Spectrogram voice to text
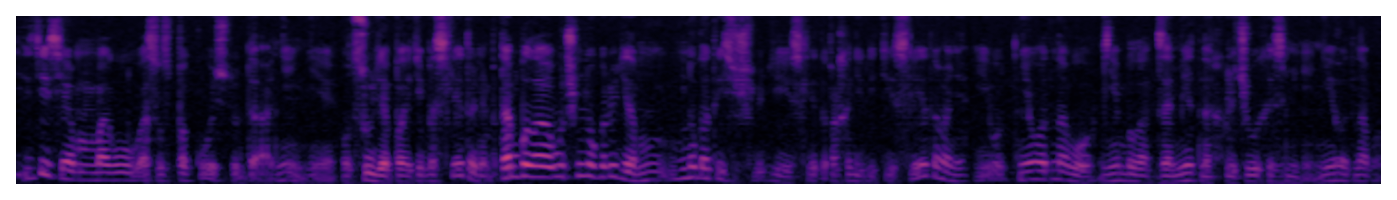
здесь я могу вас успокоить, что да, они не... Вот судя по этим исследованиям, там было очень много людей, много тысяч людей исследов, проходили эти исследования, и вот ни у одного не было заметных ключевых изменений, ни у одного.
